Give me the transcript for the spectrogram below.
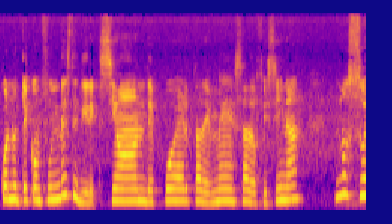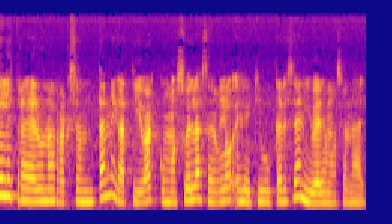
Cuando te confundes de dirección, de puerta, de mesa, de oficina, no suele traer una reacción tan negativa como suele hacerlo el equivocarse a nivel emocional.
